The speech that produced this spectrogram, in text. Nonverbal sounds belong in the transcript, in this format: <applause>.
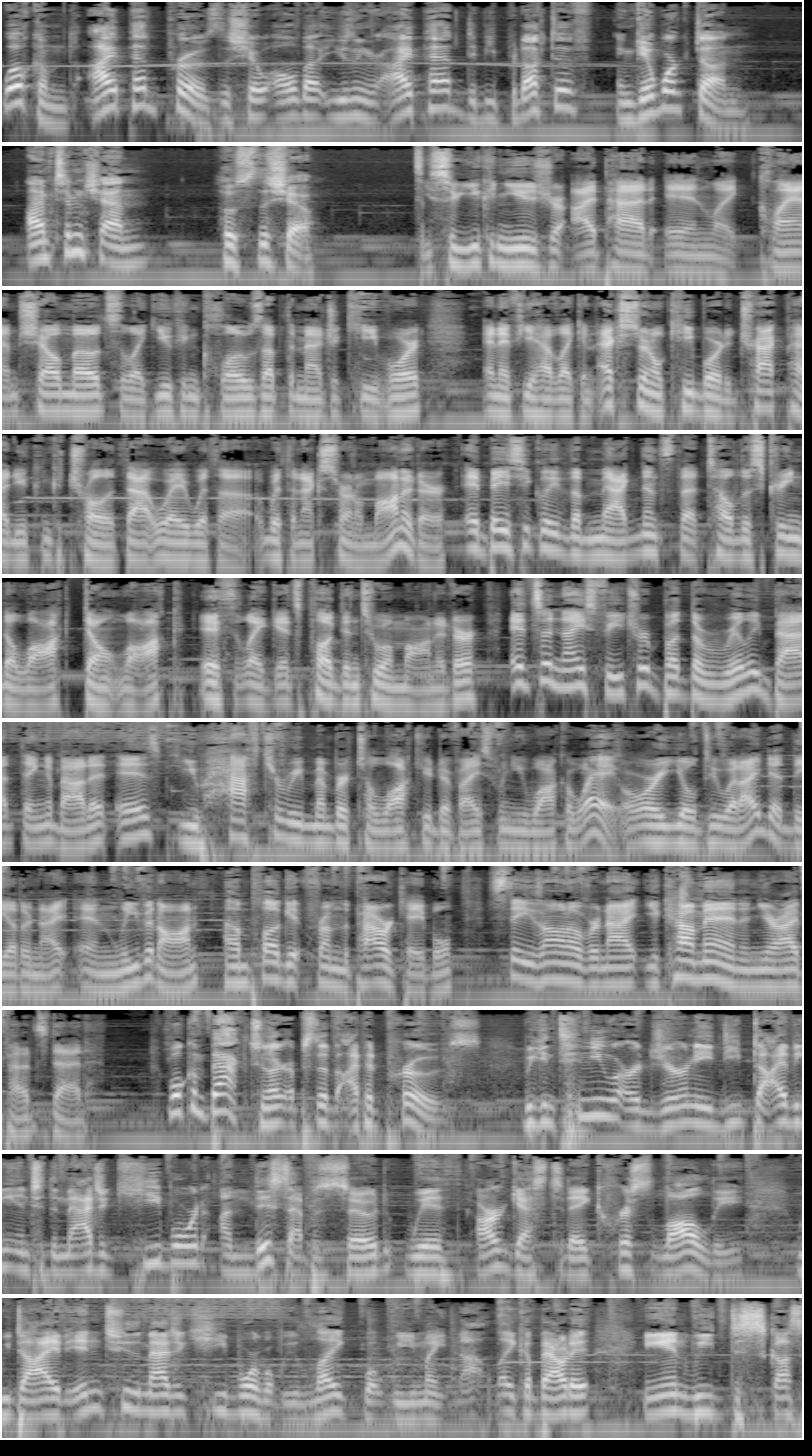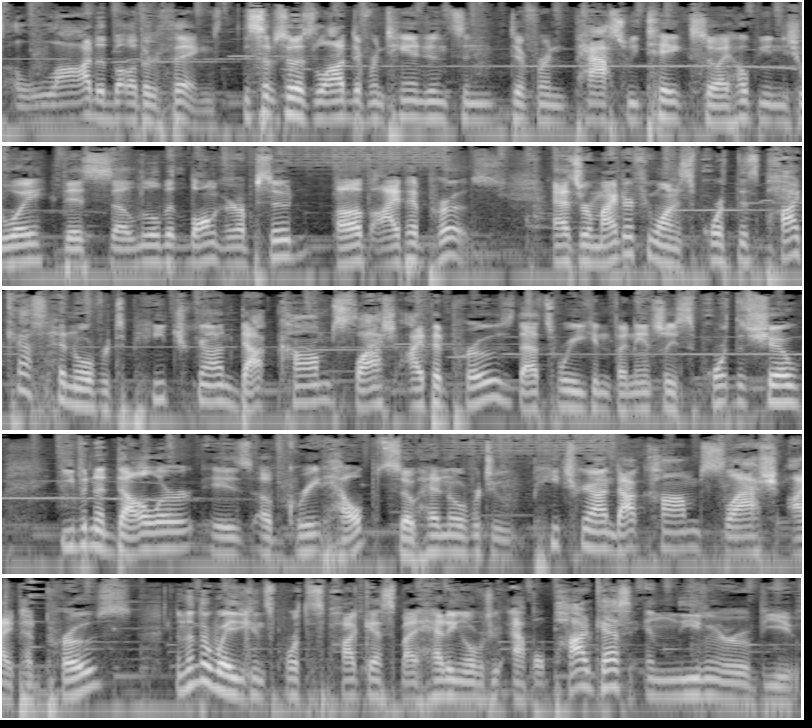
Welcome to iPad Pros, the show all about using your iPad to be productive and get work done. I'm Tim Chen, host of the show. So you can use your iPad in like clamshell mode, so like you can close up the Magic Keyboard, and if you have like an external keyboard and trackpad, you can control it that way with a with an external monitor. It basically the magnets that tell the screen to lock don't lock if like it's plugged into a monitor. It's a nice feature, but the really bad thing about it is you have to remember to lock your device when you walk away, or you'll do what I did the other night and leave it on, unplug it from the power cable, stays on overnight. You come in and your iPad's dead. Welcome back to another episode of iPad Pros. We continue our journey deep diving into the Magic Keyboard on this episode with our guest today, Chris Lawley. We dive into the Magic Keyboard, what we like, what we might not like about it, and we discuss a lot of other things. This episode has a lot of different tangents and different paths we take, so I hope you enjoy this a uh, little bit longer episode of iPad Pros. As a reminder, if you want to support this podcast, head over to patreon.com slash iPadPros. That's where you can financially support the show. Even a dollar is of great help, so head over to patreon.com slash iPadPros. Another way you can support this podcast is by heading over to Apple Podcasts and leaving a review.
